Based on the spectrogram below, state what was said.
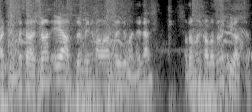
Bak şimdi mesela şu an E attı benim avantajım var. Neden? Adamın kafasına Q atacağım.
